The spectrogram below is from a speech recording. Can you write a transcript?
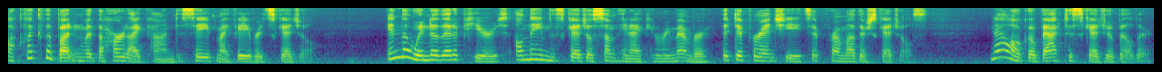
I'll click the button with the heart icon to save my favorite schedule. In the window that appears, I'll name the schedule something I can remember that differentiates it from other schedules. Now I'll go back to Schedule Builder.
